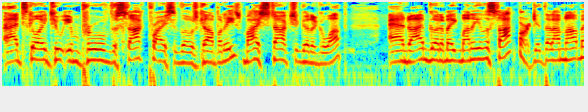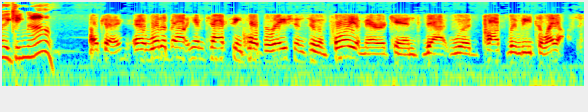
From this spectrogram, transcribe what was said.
that's going to improve the stock price of those companies. My stocks are going to go up, and I'm going to make money in the stock market that I'm not making now. Okay. And what about him taxing corporations who employ Americans that would possibly lead to layoffs?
